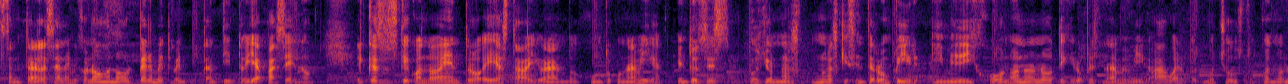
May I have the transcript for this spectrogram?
sentar a la sala y me dijo, no, no, espérame tantito, y ya pasé, ¿no? El caso es que cuando entro, ella estaba llorando junto con una amiga. Entonces, pues yo no, no las quise interrumpir y me dijo, no, no, no, te quiero presentar a mi amiga. Ah, bueno, pues mucho gusto. Cuando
